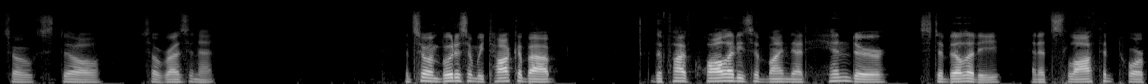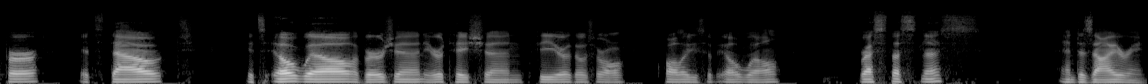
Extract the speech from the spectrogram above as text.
so still, so resonant. And so in Buddhism, we talk about the five qualities of mind that hinder stability, and it's sloth and torpor, it's doubt, it's ill will, aversion, irritation, fear. Those are all qualities of ill will. Restlessness and desiring,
